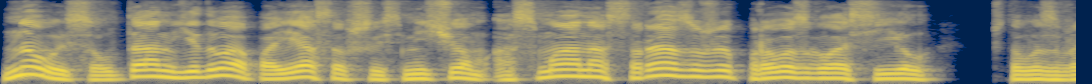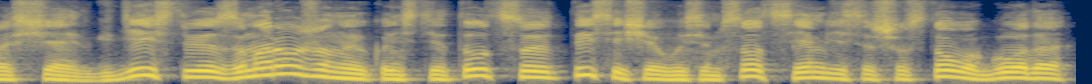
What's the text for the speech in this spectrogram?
Новый султан, едва опоясавшись мечом Османа, сразу же провозгласил, что возвращает к действию замороженную конституцию 1876 года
